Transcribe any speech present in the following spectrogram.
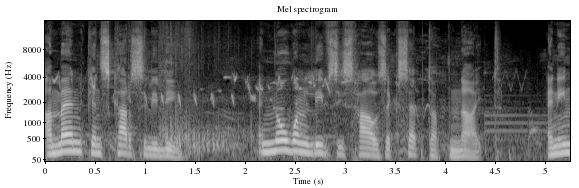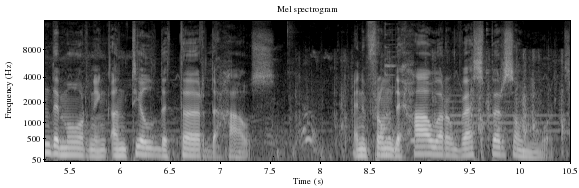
a man can scarcely live, and no one leaves his house except at night, and in the morning until the third house, and from the hour of vespers onwards.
